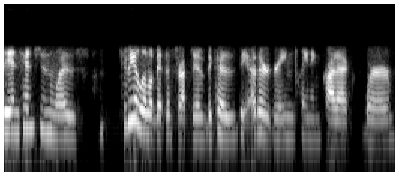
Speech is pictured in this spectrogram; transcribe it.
the intention was to be a little bit disruptive because the other green cleaning products were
